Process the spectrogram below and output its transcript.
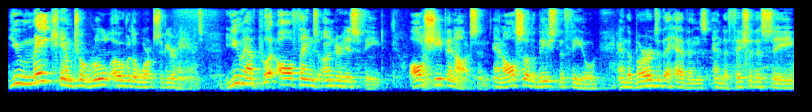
You make him to rule over the works of your hands. You have put all things under his feet all sheep and oxen, and also the beasts of the field, and the birds of the heavens, and the fish of the sea,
